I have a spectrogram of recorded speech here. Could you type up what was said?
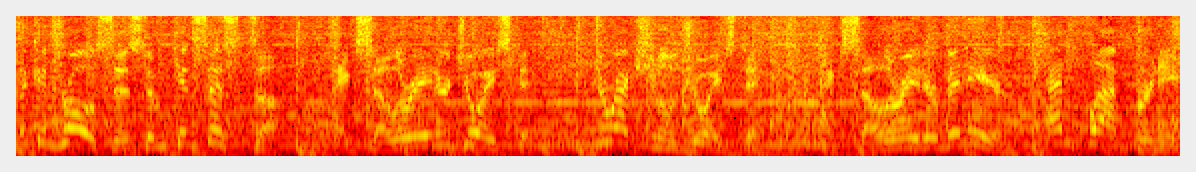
The control system consists of accelerator joystick, directional joystick, accelerator veneer, and flap veneer.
